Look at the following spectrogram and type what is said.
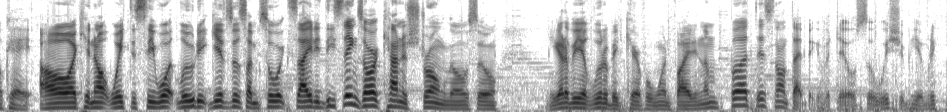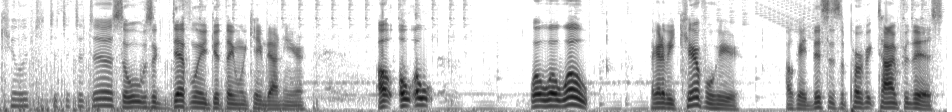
Okay, oh, I cannot wait to see what loot it gives us. I'm so excited. These things are kind of strong, though, so... You gotta be a little bit careful when fighting them, but it's not that big of a deal, so we should be able to kill it. So it was a, definitely a good thing we came down here. Oh, oh, oh! Whoa, whoa, whoa! I gotta be careful here. Okay, this is the perfect time for this.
